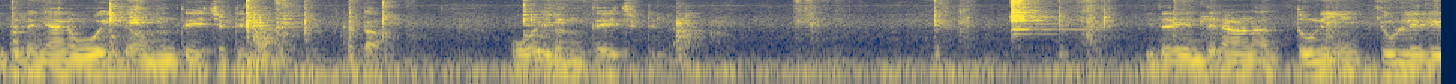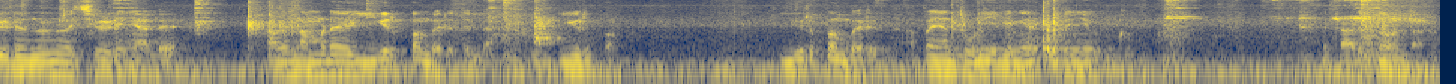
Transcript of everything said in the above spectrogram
ഇതിൽ ഞാൻ ഓയിലൊന്നും തേച്ചിട്ടില്ല. കേട്ടോ? ഓയിലൊന്നും തേച്ചിട്ടില്ല. ഇത് എന്തിനാണ് തുണിക്കുള്ളിൽ ഇടുന്നതെന്ന് വെച്ച് കഴിഞ്ഞാൽ അത് നമ്മുടെ ഈർപ്പം വരത്തില്ല. ഈർപ്പം. ഈർപ്പം വരില്ല അപ്പോൾ ഞാൻ തുണിയിൽ ഇങ്ങനെ പൊതിഞ്ഞ് വെക്കും. എന്നിട്ട് അടുത്തുണ്ടാകും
